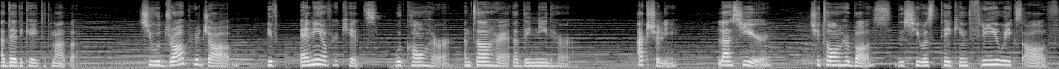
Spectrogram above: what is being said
a dedicated mother. She would drop her job if any of her kids would call her and tell her that they need her. Actually, last year, she told her boss that she was taking three weeks off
